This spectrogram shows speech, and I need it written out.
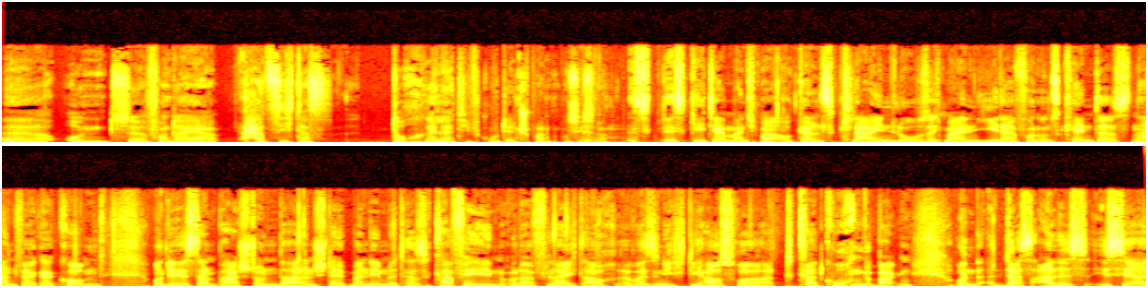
Äh, und und äh, von daher hat sich das doch relativ gut entspannt, muss ich sagen. Es, es geht ja manchmal auch ganz klein los. Ich meine, jeder von uns kennt das. Ein Handwerker kommt und der ist dann ein paar Stunden da, dann stellt man dem eine Tasse Kaffee hin oder vielleicht auch, äh, weiß ich nicht, die Hausfrau hat gerade Kuchen gebacken. Und das alles ist ja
